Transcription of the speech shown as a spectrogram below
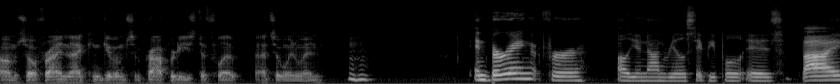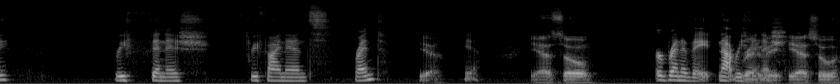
Um, so if Ryan and I can give him some properties to flip, that's a win win. Mm-hmm. And burring for all you non real estate people is buy, refinish, refinance, rent. Yeah. Yeah. Yeah. So. Or renovate, not refinish. Renovate. Yeah. So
